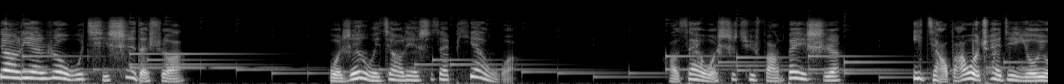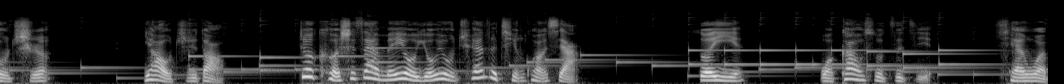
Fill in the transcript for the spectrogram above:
教练若无其事地说。我认为教练是在骗我。好在我失去防备时，一脚把我踹进游泳池。要知道。这可是在没有游泳圈的情况下，所以我告诉自己，千万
